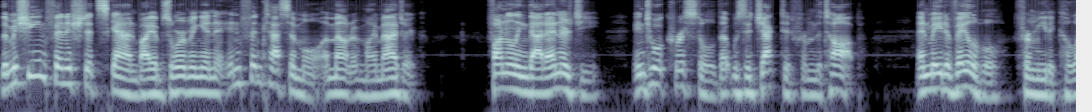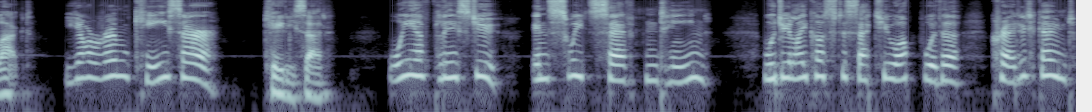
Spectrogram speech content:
The machine finished its scan by absorbing an infinitesimal amount of my magic, funneling that energy into a crystal that was ejected from the top and made available for me to collect. Your room key, sir, Katie said. We have placed you in Suite 17. Would you like us to set you up with a credit account,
